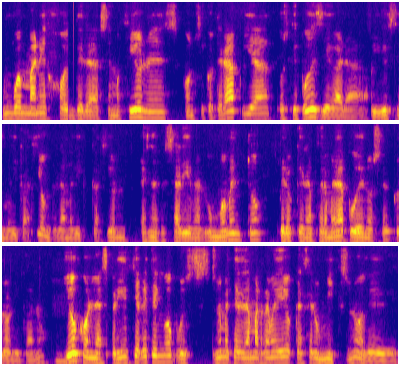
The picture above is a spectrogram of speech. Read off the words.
un buen manejo de las emociones, con psicoterapia, pues que puedes llegar a vivir sin medicación, que la medicación es necesaria en algún momento, pero que la enfermedad puede no ser crónica, ¿no? Mm. Yo con la experiencia que tengo, pues no me queda más remedio que hacer un mix, ¿no? De,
